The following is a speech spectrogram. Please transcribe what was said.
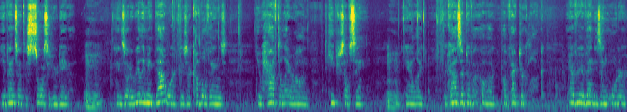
The events are the source of your data. Mm-hmm. And so to really make that work, there's a couple of things you have to layer on to keep yourself sane. Mm-hmm. You know, like the concept of, a, of a, a vector clock. Every event is in order,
